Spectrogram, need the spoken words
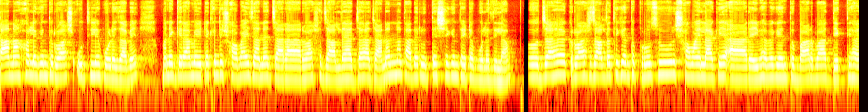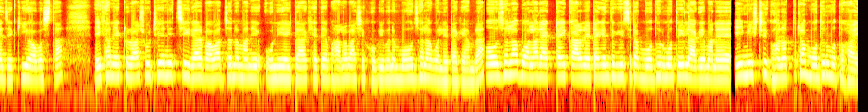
তা না হলে কিন্তু রস উতলে পড়ে যাবে। মানে গ্রামে এটা কিন্তু সবাই জানে, যারা রস জাল দেয় যারা জানেন না তাদের উদ্দেশ্যে কিন্তু এটা বলে দিলাম। তো যাই হোক, রস জাল কিন্তু প্রচুর সময় লাগে, আর এইভাবে কিন্তু বারবার দেখতে হয় যে কি অবস্থা। এখানে একটু রস উঠিয়ে নিচ্ছি, ইরার বাবার জন্য মানে উনি এটা খেতে ভালোবাসে খুবই মানে মৌঝোলা বলে এটাকে আমরা। মৌঝোলা বলার একটাই কারণ, এটা কিন্তু কিছুটা মধুর মতোই লাগে মানে এই মিষ্টির ঘনত্বটা মধুর মতো হয়।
